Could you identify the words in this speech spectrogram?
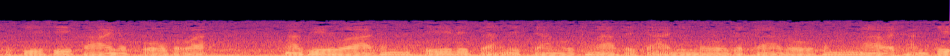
สุขีทีคายโกภวะมาพิวาทนาสีริสานิจังอุทาสจานิโนจตารโรธรรมาวัทันติ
